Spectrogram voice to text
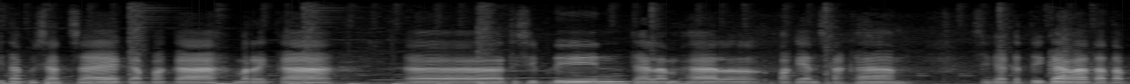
kita bisa cek apakah mereka eh, disiplin dalam hal pakaian seragam. Sehingga ketika tatap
